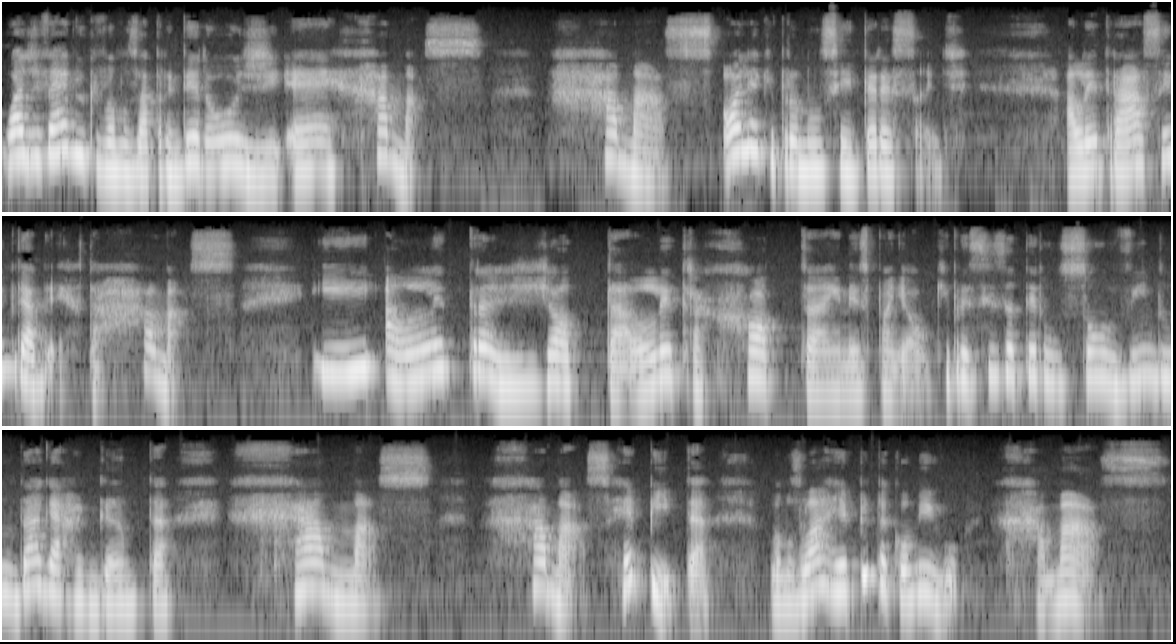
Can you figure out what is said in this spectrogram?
O advérbio que vamos aprender hoje é jamás. Jamás. Olha que pronúncia interessante. A letra A sempre aberta. Jamás e a letra J, a letra J em espanhol, que precisa ter um som vindo da garganta. Jamás. Jamás. Repita. Vamos lá? Repita comigo. Jamás.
